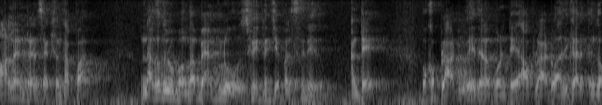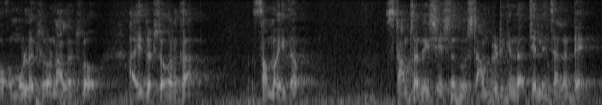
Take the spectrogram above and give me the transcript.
ఆన్లైన్ ట్రాన్సాక్షన్ తప్ప నగదు రూపంగా బ్యాంకులు స్వీకరించే పరిస్థితి లేదు. అంటే ఒక ప్లాటు ఏదైనా కొంటే ఆ ప్లాటు అధికారికంగా ఒక మూడు లక్షలు నాలుగు లక్షలు ఐదు లక్షలు కనుక సంబంధిత స్టాంప్స్ అండ్ రిజిస్ట్రేషన్కు స్టాంప్ డ్యూటీ కింద చెల్లించాలంటే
